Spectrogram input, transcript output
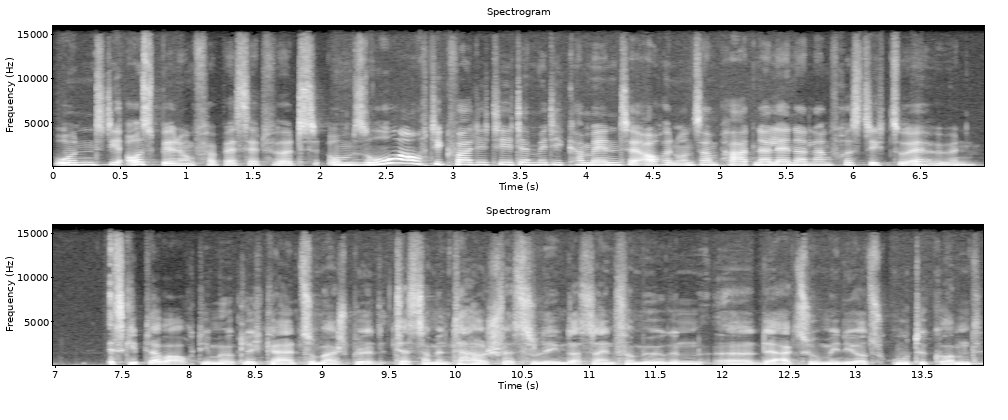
und die Ausbildung verbessert wird, um so auch die Qualität der Medikamente auch in unseren Partnerländern langfristig zu erhöhen. Es gibt aber auch die Möglichkeit, zum Beispiel testamentarisch festzulegen, dass sein Vermögen äh, der Aktion Meteor zugutekommt.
